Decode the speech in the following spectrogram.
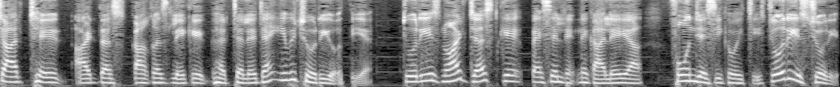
चार छः आठ दस कागज़ लेके घर चले जाएँ ये भी चोरी होती है। चोरी इज़ नॉट जस्ट के पैसे निकाले या फ़ोन जैसी कोई चीज़। चोरी इज़ चोरी।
